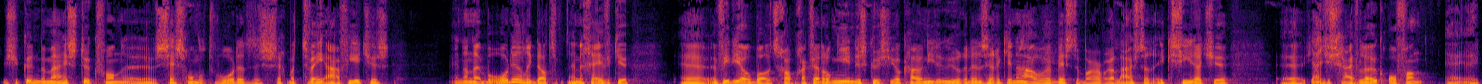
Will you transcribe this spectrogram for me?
Dus je kunt bij mij een stuk van eh 600 woorden. Dat is zeg maar twee A4'tjes. En dan eh, beoordeel ik dat. En dan geef ik je eh, een videoboodschap. Ga ik verder ook niet in discussie. Ook ga ik niet uren. Dan zeg ik je nou, eh, beste Barbara, luister. Ik zie dat je, eh, ja, je schrijft leuk. Of van, eh, ik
